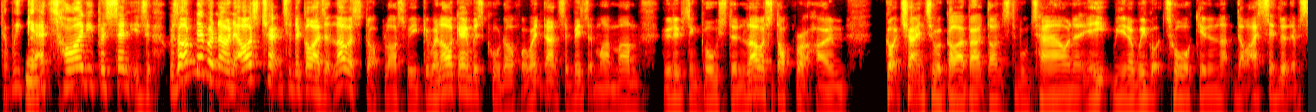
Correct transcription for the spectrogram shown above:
that we get yeah. a tiny percentage. Because I've never known it. I was chatting to the guys at Lowestoft last week, and when our game was called off, I went down to visit my mum who lives in Gorleston. Lowestoft were at home got chatting to a guy about Dunstable Town, and he, you know, we got talking, and I said, look, there was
